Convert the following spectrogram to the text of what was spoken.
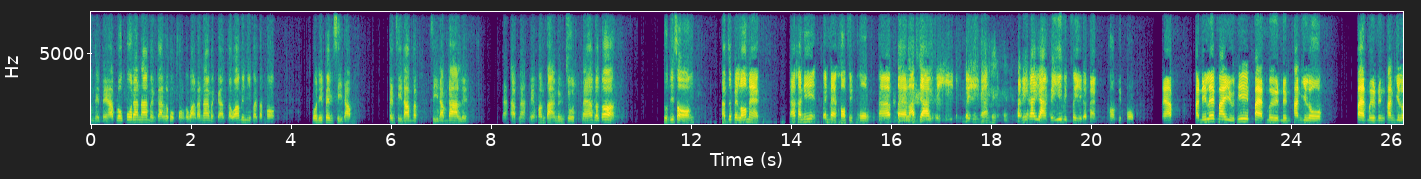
ำเห็นไหมครับ โลโก้ด้านหน้าเหมือนกัน ระบบส่องสว่างด้านหน้าเหมือนกัน แต่ว่าไม่มีไฟตัดหมอก ตัวนี้เป็นสีดำ เป็นสีดำแบบสีดำด้านเลยนะครับนะเดี๋ยวความต่างหนึ่งจุดนะครับ แล้วก็จุดที่สองนะครับจะเป็นล้อแม็กนะคันนี้เป็นแม็กขอบ 16 นะครับ แต่รัดยางปี24นะคันนี้ได้ยางปี24แต่แม็กขอบ 16 นะครับ คันนี้เลขมาอยู่ที่ 81,000กิโล 81,000กิโล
